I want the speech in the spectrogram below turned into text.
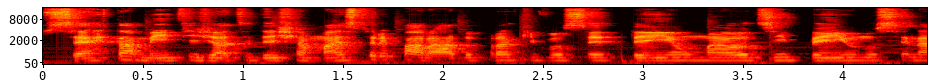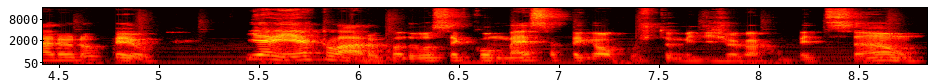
certamente já te deixa mais preparado para que você tenha um maior desempenho no cenário europeu. E aí, é claro, quando você começa a pegar o costume de jogar competição,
